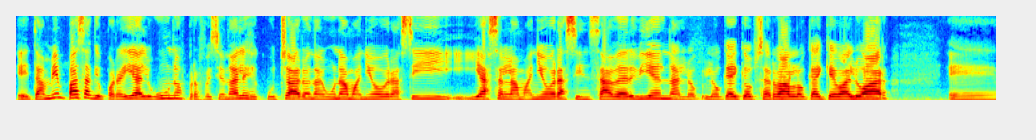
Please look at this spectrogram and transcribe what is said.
Eh, también pasa que por ahí algunos profesionales escucharon alguna maniobra así y hacen la maniobra sin saber bien a lo, lo que hay que observar, lo que hay que evaluar. Eh,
